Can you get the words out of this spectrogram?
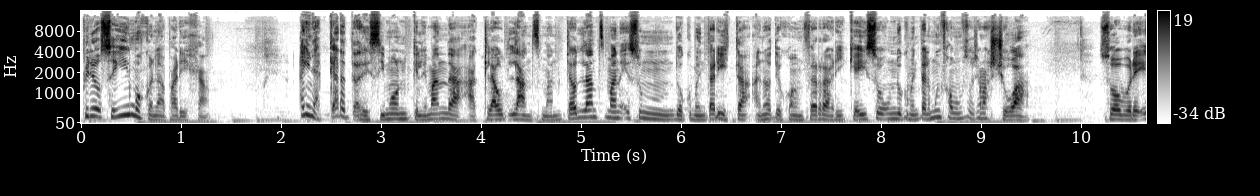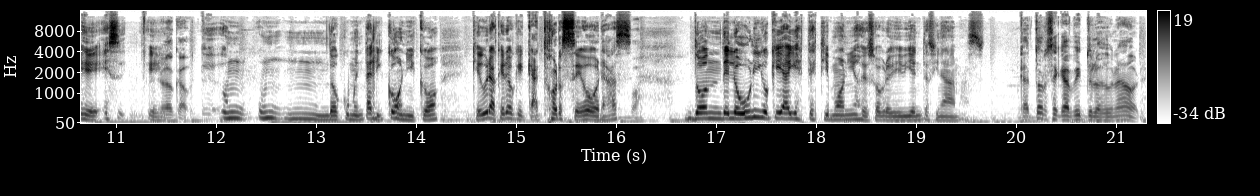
Pero seguimos con la pareja. Hay una carta de Simón que le manda a Claude Lanzmann. Claude Lanzmann es un documentarista, anote Juan Ferrari, que hizo un documental muy famoso que se llama Shoah. Sobre. eh, es, eh, un, un- un documental icónico que dura creo que 14 horas, donde lo único que hay es testimonios de sobrevivientes y nada más. 14 capítulos de una hora.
